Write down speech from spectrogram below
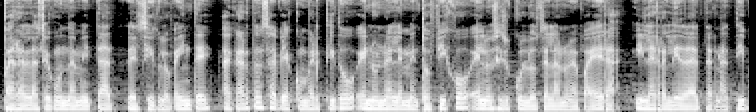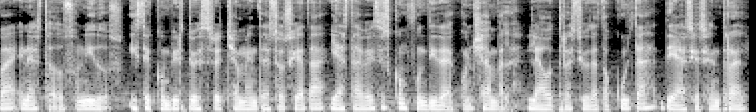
Para la segunda mitad del siglo XX, Agartha se había convertido en un elemento fijo en los círculos de la nueva era y la realidad alternativa en Estados Unidos, y se convirtió estrechamente asociada y hasta a veces confundida con Shambhala, la otra ciudad oculta de Asia Central.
